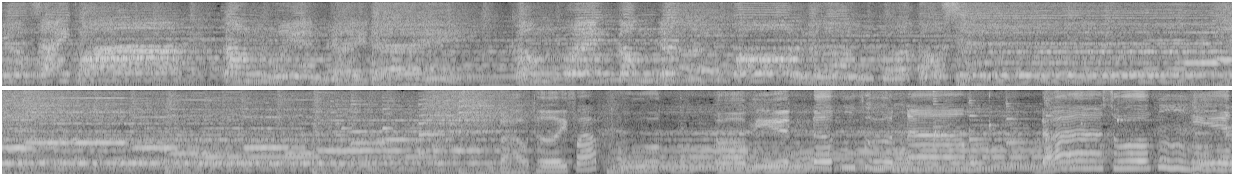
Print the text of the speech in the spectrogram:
đường giải thoát. Tâm nguyện thời pháp thuộc ở miền đất phương nam, đã xuất hiện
